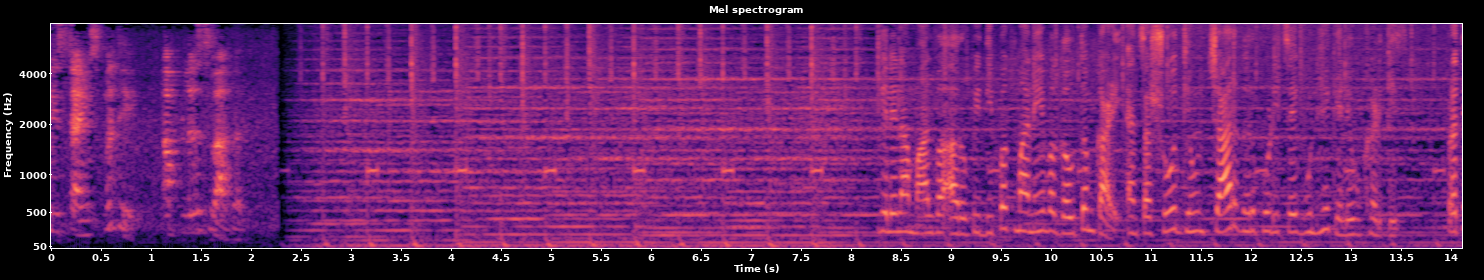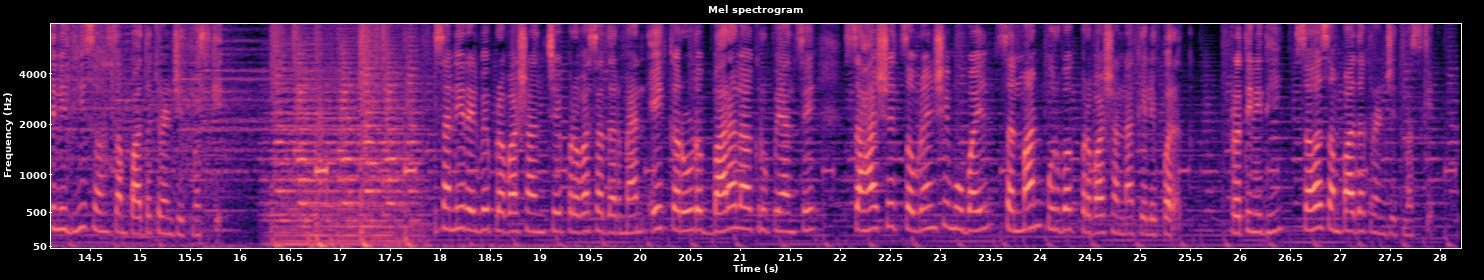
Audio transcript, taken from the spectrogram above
टाइम्समध्ये आपलं स्वागत. गेलेला माल व आरोपी दीपक माने व गौतम काळे यांचा शोध घेऊन चार घरफोडीचे गुन्हे केले उघडकीस प्रतिनिधी सहसंपादक रणजित मस्के. पोलिसांनी रेल्वे प्रवाशांचे प्रवासादरम्यान एक करोड बारा लाख रुपयांचे सहाशे चौऱ्याऐंशी मोबाईल सन्मानपूर्वक प्रवाशांना केले परत. प्रतिनिधी सहसंपादक रणजित मस्के.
